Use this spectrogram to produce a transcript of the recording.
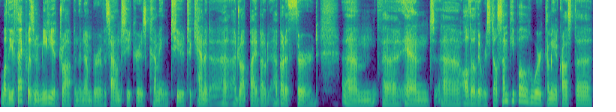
Well, the effect was an immediate drop in the number of asylum seekers coming to to Canada, a, a drop by about about a third. Um, uh, and uh, although there were still some people who were coming across the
